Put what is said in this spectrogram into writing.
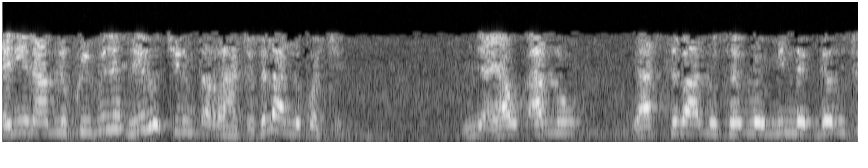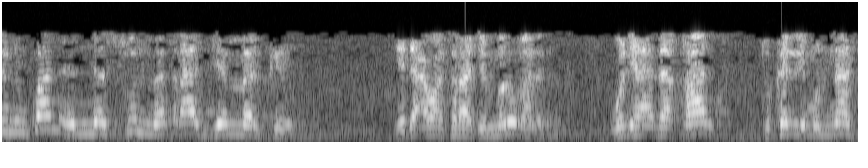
أني نعملك يبله ሌሎችንም ጠራቸው ትላልቆችን ያውቃሉ ያስባሉ ተብሎ የሚነገሩትን እንኳን እነሱን መጥራት ጀመርክ የዳዕዋ ስራ ጀመሩ ማለት ነው ولهذا قال تكلم الناس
